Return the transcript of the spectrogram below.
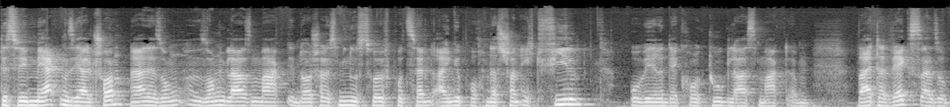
Deswegen merken sie halt schon, ja, der Son Sonnenglasenmarkt in Deutschland ist minus 12 Prozent eingebrochen. Das ist schon echt viel, während der Korrekturglasmarkt ähm, weiter wächst. Also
